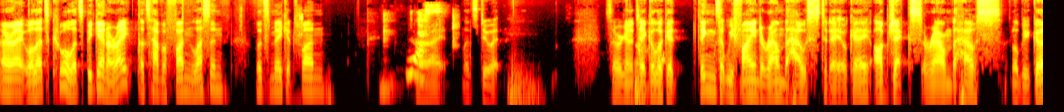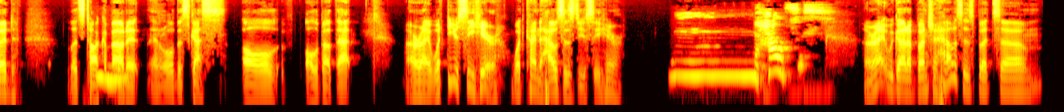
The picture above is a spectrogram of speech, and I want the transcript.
all right. Well, that's cool. Let's begin. All right. Let's have a fun lesson. Let's make it fun. Yes. All right. Let's do it. So we're going to take a look at things that we find around the house today, okay? Objects around the house. It'll be good. Let's talk about it and we'll discuss all all about that. All right, what do you see here? What kind of houses do you see here? Mm, houses. All right, we got a bunch of houses, but um,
